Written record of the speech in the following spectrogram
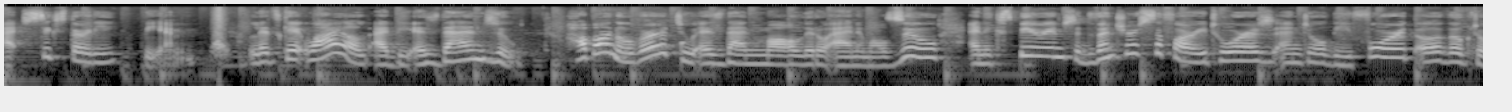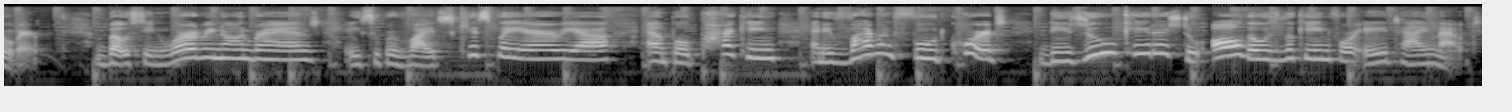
at 6.30 p.m. Let's get wild at the Ezdan Zoo. Hop on over to Ezdan Mall Little Animal Zoo and experience adventurous safari tours until the 4th of October. Boasting world-renowned brands, a supervised kids play area, ample parking, and a vibrant food court, the zoo caters to all those looking for a time out.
